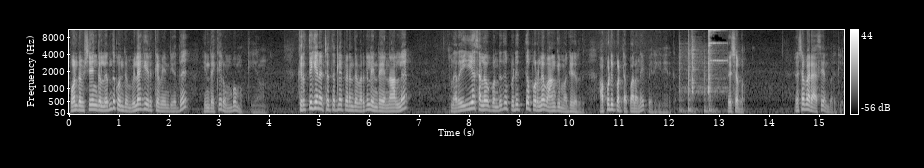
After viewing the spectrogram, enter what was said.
போன்ற விஷயங்கள்லேருந்து கொஞ்சம் விலகி இருக்க வேண்டியது இன்றைக்கு ரொம்ப முக்கியம். கிருத்திகை நட்சத்திரத்தில் பிறந்தவர்கள் இன்றைய நாளில் நிறைய செலவு பண்ணுறது பிடித்த பொருளை வாங்கி மகிழ்கிறது. அப்படிப்பட்ட பலனை பெறுகிறீர்கள். ரிஷபம். ரிஷபராசி என்பர்களே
